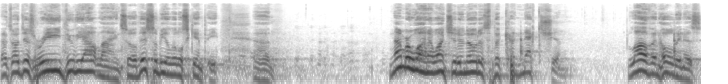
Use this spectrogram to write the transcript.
That's I'll just read through the outline. So this will be a little skimpy. Uh, Number one, I want you to notice the connection love and holiness.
